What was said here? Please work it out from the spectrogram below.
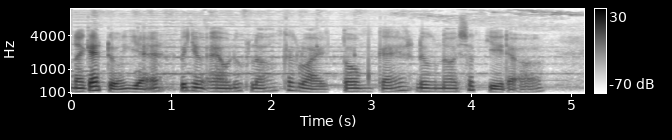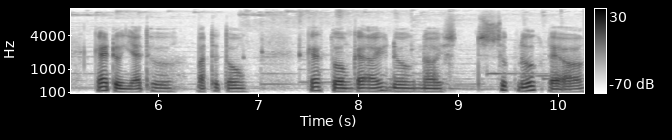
Này các trưởng giả, ví như ao nước lớn, các loài tôm cá nương nơi sức gì để ở. Các trưởng giả thưa, Bạch Thế Tôn, các tôm cá ấy nương nơi sức nước để ở.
